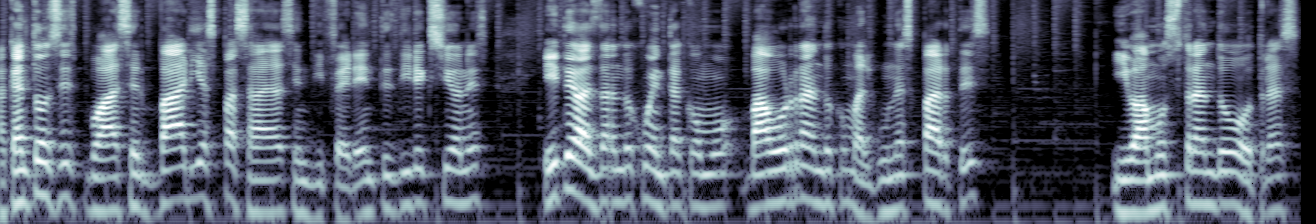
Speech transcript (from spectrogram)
Acá entonces voy a hacer varias pasadas en diferentes direcciones y te vas dando cuenta cómo va borrando como algunas partes y va mostrando otras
